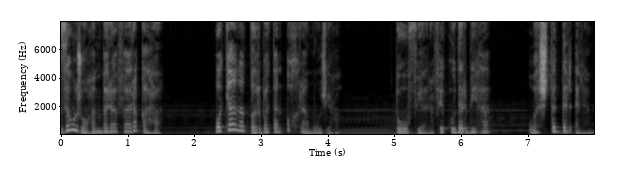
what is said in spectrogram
زوج عنبرة فارقها وكانت ضربة أخرى موجعة. توفي رفيق دربها واشتد الألم.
